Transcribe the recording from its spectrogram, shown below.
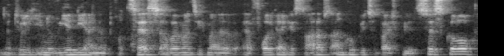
Natürlich innovieren die einen Prozess, aber wenn man sich mal erfolgreiche Startups anguckt, wie zum Beispiel Cisco,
